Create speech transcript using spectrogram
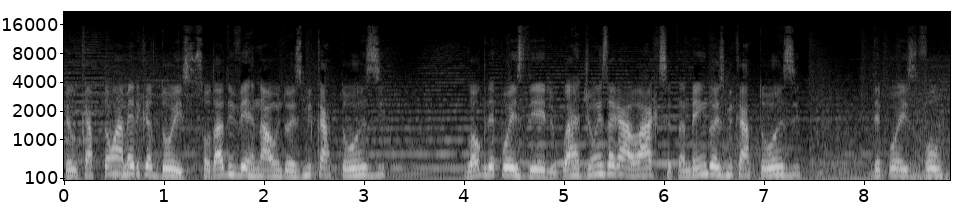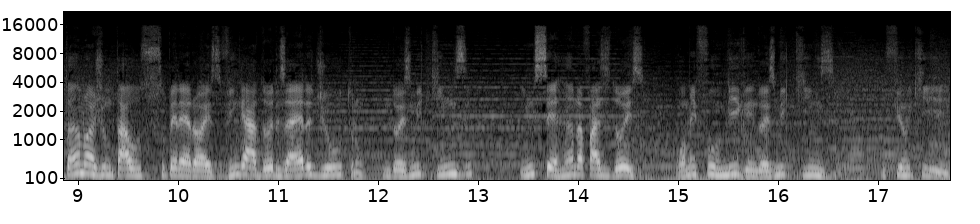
pelo Capitão América 2, Soldado Invernal, em 2014, logo depois dele, o Guardiões da Galáxia, também em 2014, depois voltando a juntar os super-heróis Vingadores a Era de Ultron em 2015 e encerrando a fase 2, O Homem-Formiga em 2015. Um filme que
